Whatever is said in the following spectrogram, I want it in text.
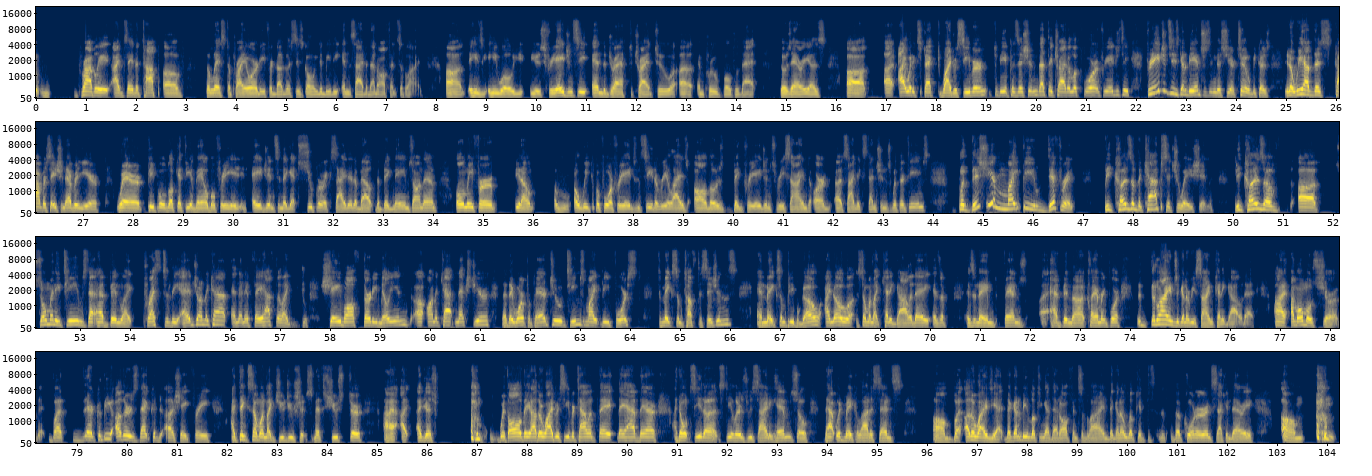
probably I'd say the top of the list of priority for Douglas is going to be the inside of that offensive line. Uh, he's he will use free agency and the draft to try to uh, improve both of that those areas. Uh, I, I would expect wide receiver to be a position that they try to look for in free agency. Free agency is going to be interesting this year too because you know we have this conversation every year where people look at the available free agents and they get super excited about the big names on them, only for you know a, a, week before free agency to realize all those big free agents re-signed or uh, signed extensions with their teams. But this year might be different because of the cap situation, because of uh, so many teams that have been like pressed to the edge on the cap, and then if they have to like shave off thirty million uh, on the cap next year that they weren't prepared to, teams might be forced to make some tough decisions and make some people go. I know someone like Kenny Golladay is a is a name fans uh, have been uh, clamoring for the, Lions are going to re-sign Kenny Golladay. I, I'm almost sure of it, but there could be others that could uh, shake free. I think someone like Juju Smith Schuster. I, I, I just, with all the other wide receiver talent they, they have there, I don't see the Steelers re-signing him. So that would make a lot of sense. Um, but otherwise, yeah, they're going to be looking at that offensive line. They're going to look at the, the corner and secondary. Um,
